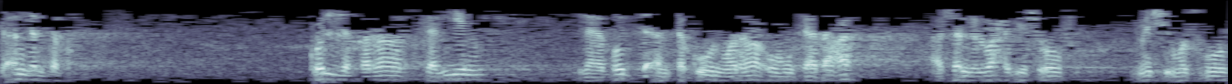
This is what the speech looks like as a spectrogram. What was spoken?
كأن لم تكن. كل قرار سليم لابد أن تكون وراءه متابعة عشان الواحد يشوف مشي مظبوط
